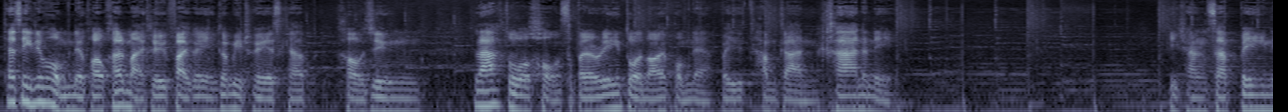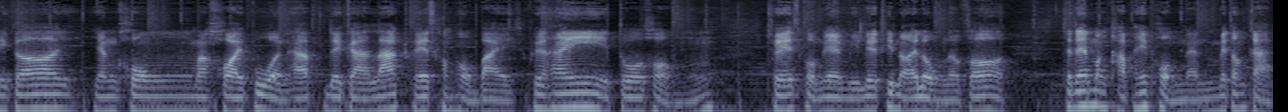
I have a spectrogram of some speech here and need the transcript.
แต่สิ่งที่ผมเหนือความคาดหมายคือฝ่ายก็เองก็มีเทรสครับ เขาจึงลากตัวของสไปเดอริงตัวน้อยผมเนี่ยไปทำการฆ่านั่นเอง อีกทางซัปปิ้งนี่ก็ยังคงมาคอยป่วนครับ โดยการลากเทรสของผมไป เพื่อให้ตัวของเทรสผมเนี่ยมีเลือดที่น้อยลง แล้วก็จะได้บังคับให้ผมนั้นไม่ต้องการ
